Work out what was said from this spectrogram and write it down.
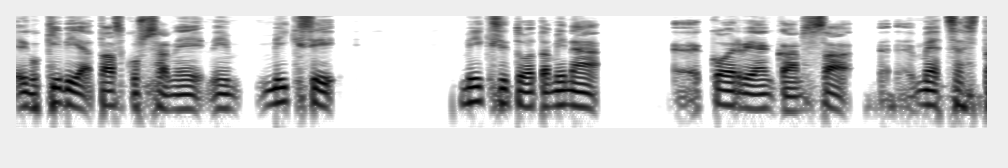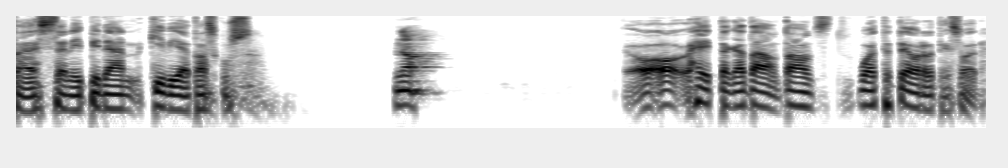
niinku kiviä taskussa, niin, niin miksi, miksi tuota minä koirien kanssa ö, metsästäessäni pidän kiviä taskussa? No, heittäkää, tämä on, tää on, voitte teoretisoida.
